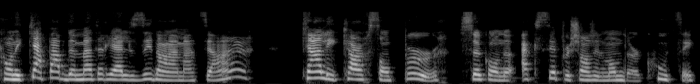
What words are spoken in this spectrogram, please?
qu'on est capable de matérialiser dans la matière, quand les cœurs sont purs, ce qu'on a accès peut changer le monde d'un coup. C'est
